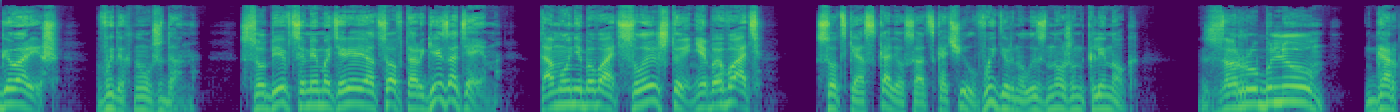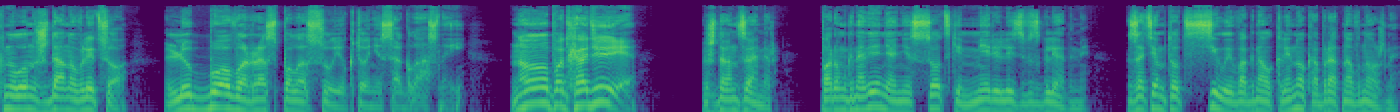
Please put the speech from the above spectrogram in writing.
говоришь?» выдохнул Ждан. «С убивцами матерей и отцов торги затеем? Тому не бывать, слышь ты, не бывать!» Соцкий оскалился, отскочил, выдернул из ножен клинок. «Зарублю!» — гаркнул он Ждану в лицо. «Любого располосую, кто не согласный. Ну, подходи!» Ждан замер. Пару мгновений они с Соцким мерились взглядами. Затем тот с силой вогнал клинок обратно в ножны.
